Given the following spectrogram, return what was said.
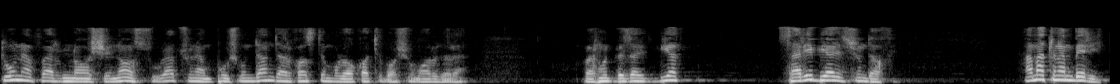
دو نفر ناشناس صورتشون هم پوشوندن درخواست ملاقات با شما رو دارن. فرمود بذارید بیاد سریع بیاریدشون داخل. همه تونم برید.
